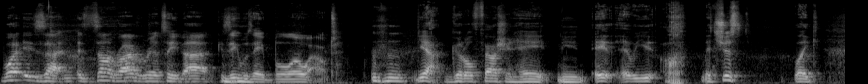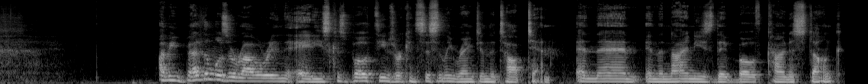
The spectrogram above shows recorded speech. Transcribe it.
What is that? It's not a rivalry. I'll tell you that because it mm-hmm. was a blowout. Mm-hmm. Yeah, good old fashioned hate. It, it, it- it's just like. I mean, Bedlam was a rivalry in the 80s because both teams were consistently ranked in the top 10. And then in the 90s, they both kind of stunk.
